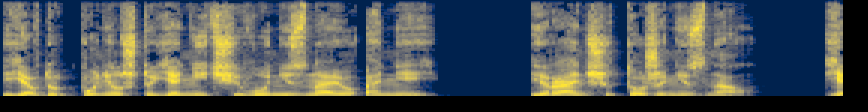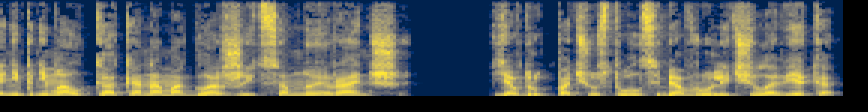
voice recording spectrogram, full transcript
И я вдруг понял, что я ничего не знаю о ней. И раньше тоже не знал. Я не понимал, как она могла жить со мной раньше. Я вдруг почувствовал себя в роли человека,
